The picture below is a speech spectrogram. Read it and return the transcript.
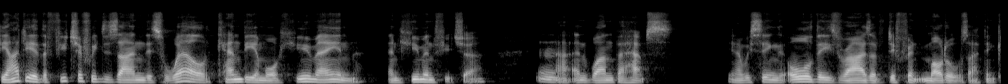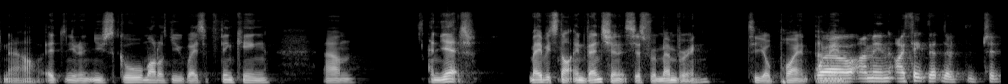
the idea of the future if we design this well can be a more humane and human future mm. uh, and one perhaps you know we're seeing all these rise of different models i think now. It you know new school models new ways of thinking. Um, and yet maybe it's not invention it's just remembering to your point. Well, I mean, I, mean, I think that the to,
